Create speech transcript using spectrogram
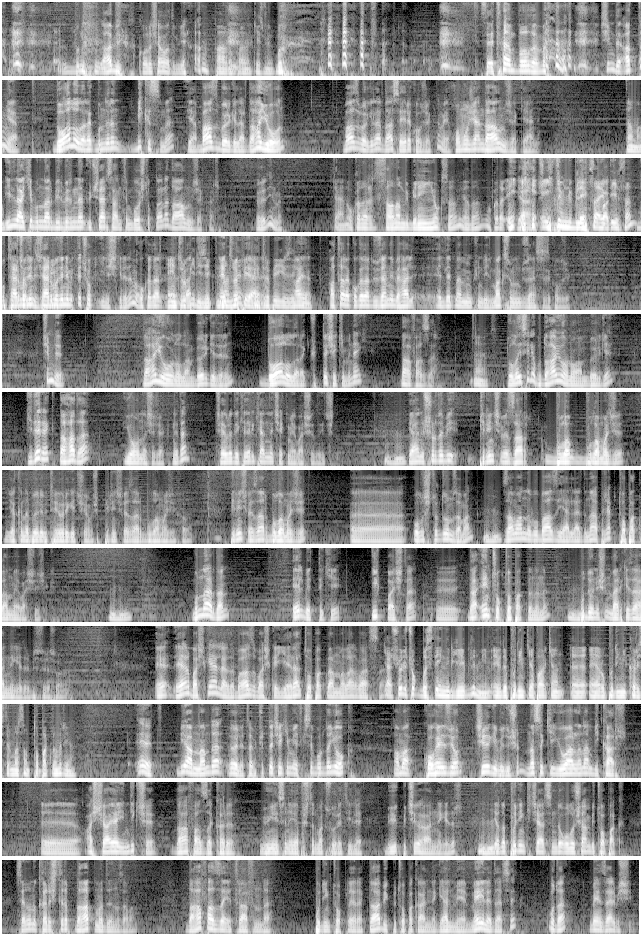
Bunu abi konuşamadım ya. Pardon pardon kesmiyorum. Setan bolum. Şimdi attım ya. Doğal olarak bunların bir kısmı ya bazı bölgeler daha yoğun. Bazı bölgeler daha seyrek olacak değil mi? Homojen dağılmayacak yani. Tamam. İlla ki bunlar birbirinden üçer santim boşluklarla dağılmayacaklar. Öyle değil mi? Yani o kadar sağlam bir bileğin yoksa ya da o kadar e- Yani- eğitimli bileğe sahip Bak, değilsen Bu termodin, düşük termodinamikle çok ilişkili değil mi? O kadar e, entropi ben- diyecektim entropi ben de. yani. Entropiye girecektim. Aynen. Atarak o kadar düzenli bir hal elde etmem mümkün değil. Maksimum düzensizlik olacak. Şimdi daha yoğun olan bölgelerin doğal olarak kütle çekimine daha fazla. Evet. Dolayısıyla bu daha yoğun olan bölge giderek daha da yoğunlaşacak. Neden? Çevredekileri kendine çekmeye başladığı için. Hı hı. Yani şurada bir pirinç ve zar bula- bulamacı yakında böyle bir teori geçiyormuş. Pirinç ve zar bulamacı falan. Pirinç ve zar bulamacı eee, oluşturduğum zaman Hı hı. zamanla bu bazı yerlerde ne yapacak? Topaklanmaya başlayacak. Hı hı. Bunlardan elbette ki ilk başta eee, daha en çok topaklananı Hı hı. bu dönüşün merkezi haline gelir bir süre sonra. E- eğer başka yerlerde bazı başka yerel topaklanmalar varsa Ya şöyle çok basit indirgeyebilir miyim? Evde puding yaparken e, eğer o pudingi karıştırmazsam topaklanır ya. Evet bir anlamda öyle. Tabii kütle çekimi etkisi burada yok. Ama kohezyon çığ gibi düşün. Nasıl ki yuvarlanan bir kar e, aşağıya indikçe daha fazla karı bünyesine yapıştırmak suretiyle büyük bir çığ haline gelir. Hı hı. Ya da puding içerisinde oluşan bir topak. Sen onu karıştırıp dağıtmadığın zaman daha fazla etrafında puding toplayarak daha büyük bir topak haline gelmeye meyil ederse bu da benzer bir şey.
